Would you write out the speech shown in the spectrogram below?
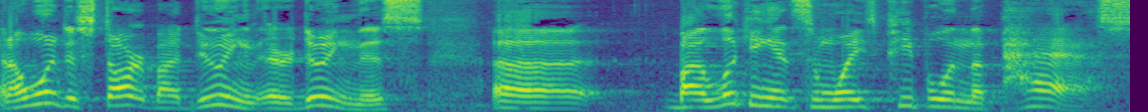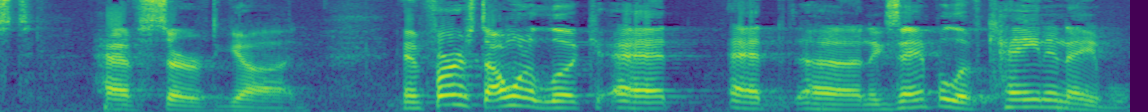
And I wanted to start by doing, or doing this uh, by looking at some ways people in the past have served God. And first, I want to look at, at uh, an example of Cain and Abel.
